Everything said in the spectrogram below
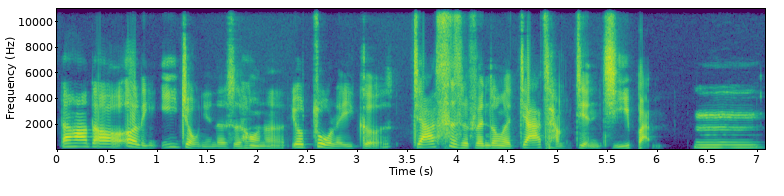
但它到二零一九年的时候呢，又做了一个加四十分钟的加长剪辑版。嗯，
